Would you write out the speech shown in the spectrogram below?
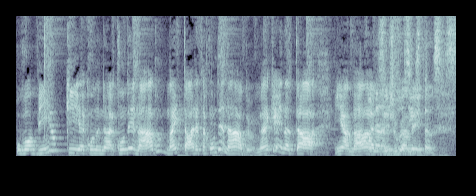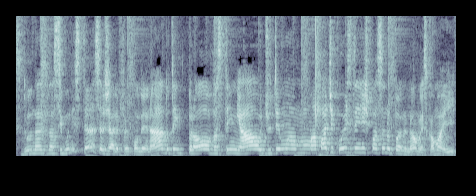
O Robinho, que é condena- condenado, na Itália tá condenado. Não é que ainda tá em análise e julgamento. instâncias. Do- na, na segunda instância já ele foi condenado, tem provas, tem áudio, tem uma, uma pá de coisa e tem gente passando pano. Não, mas calma aí,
